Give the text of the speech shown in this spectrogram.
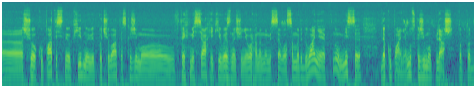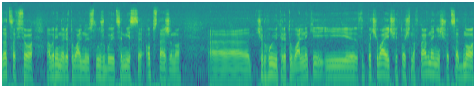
е, що купатись необхідно і відпочивати, скажімо, в тих місцях, які визначені органами місцевого самоврядування, як ну, місце для купання, ну скажімо, пляж. Тобто, де це все аварійно-рятувальною службою, це місце обстежено. Е, Чергують рятувальники і відпочиваючи точно впевнені, що це дно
